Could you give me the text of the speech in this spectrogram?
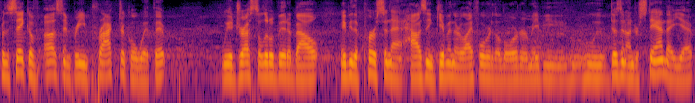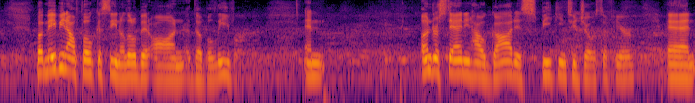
for the sake of us and being practical with it, we addressed a little bit about maybe the person that hasn't given their life over to the Lord or maybe who doesn't understand that yet, but maybe now focusing a little bit on the believer. And understanding how God is speaking to Joseph here and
